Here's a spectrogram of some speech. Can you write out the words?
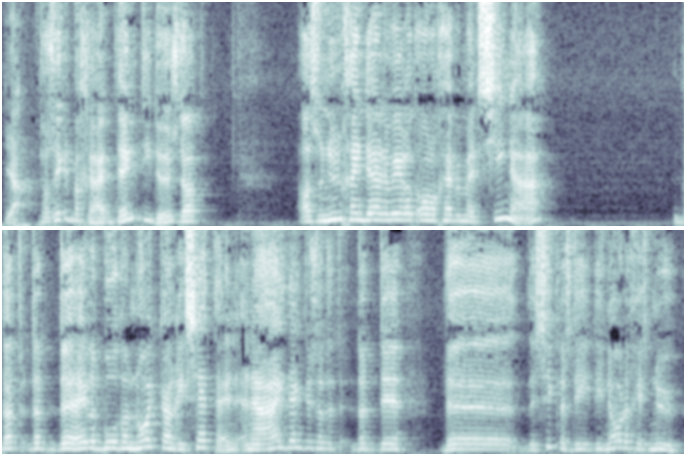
Ja, Zoals ik het begrijp, denkt hij dus dat als we nu geen derde wereldoorlog hebben met China, dat, dat de hele boel dan nooit kan resetten. En, en hij denkt dus dat, het, dat de, de, de cyclus die, die nodig is nu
